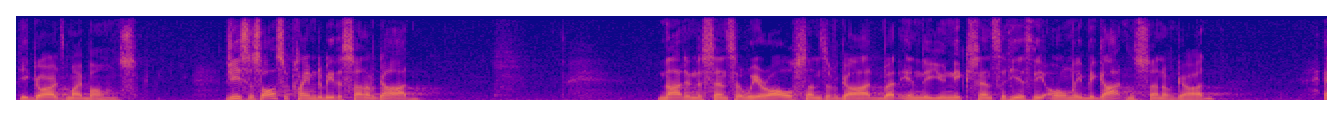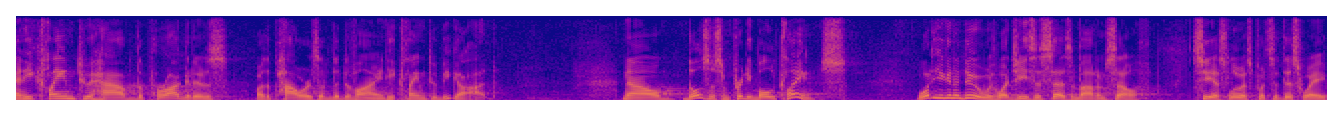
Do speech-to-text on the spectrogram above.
He guards my bones. Jesus also claimed to be the Son of God, not in the sense that we are all sons of God, but in the unique sense that He is the only begotten Son of God. And He claimed to have the prerogatives or the powers of the divine. He claimed to be God. Now, those are some pretty bold claims. What are you going to do with what Jesus says about himself? C.S. Lewis puts it this way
